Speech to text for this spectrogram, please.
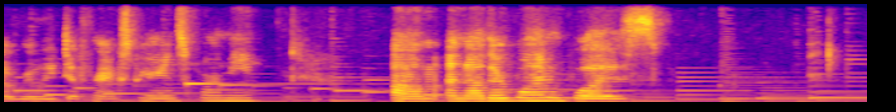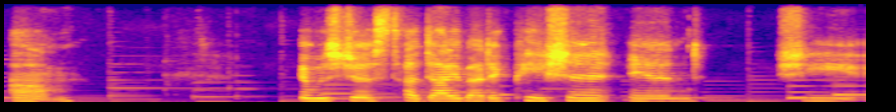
a really different experience for me um, another one was um, it was just a diabetic patient and she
